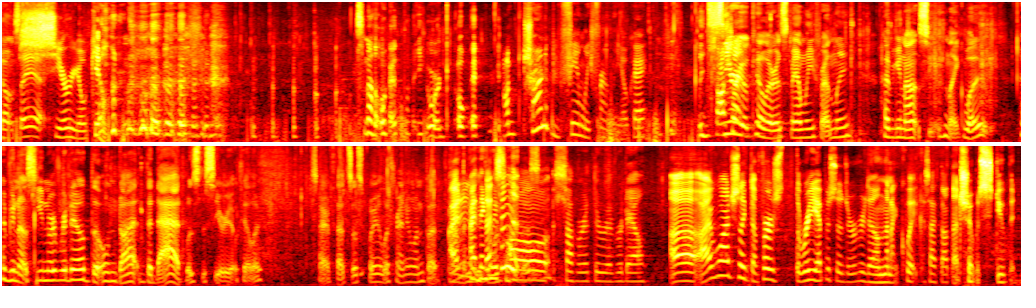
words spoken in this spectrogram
Don't say it. serial killer. It's not where I thought you were going. I'm trying to be family friendly, okay? Serial killer is family friendly. Have you not seen like what? Have you not seen Riverdale? The own dad, the dad was the serial killer. Sorry if that's a spoiler for anyone, but I didn't- I think That's we in the- all suffer through Riverdale. Uh, I watched like the first three episodes of Riverdale and then I quit because I thought that show was stupid.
